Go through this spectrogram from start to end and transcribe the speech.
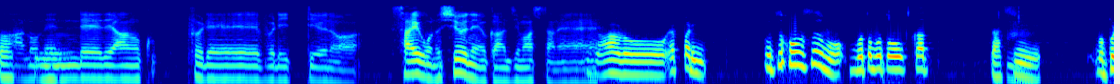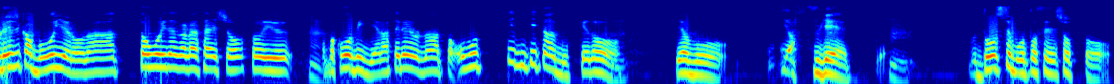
たっす、ね。あの年齢であのプレーぶりっていうのは、最後の執念を感じましたあね。の、やっぱり、打つ本数ももともと多かったし、うんまあ、プレイ時間も多いんやろうなと思いながら最初、そういう、うんやっぱコービーにやらせれるなと思って見てたんですけど、うんいやもう、いや、すげえって。うん。どうしても落とせんショットを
